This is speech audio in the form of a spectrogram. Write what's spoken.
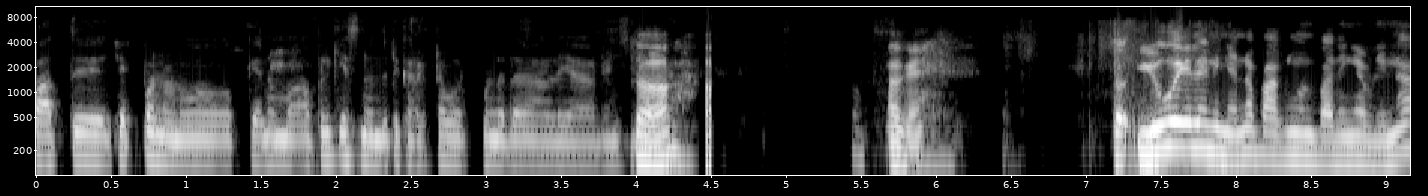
பார்த்து செக் பண்ணணும்? ஓகே நம்ம அப்ளிகேஷன் வந்துட்டு கரெக்டா ஒர்க் பண்ணுதா இல்லையா அப்படின்னு சொல்லி ஓகே ஸோ யூஏல நீங்க என்ன பார்க்கணும்னு பாத்தீங்க அப்படின்னா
